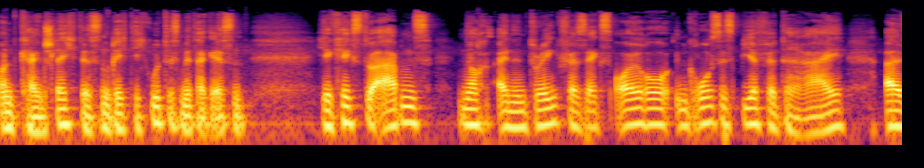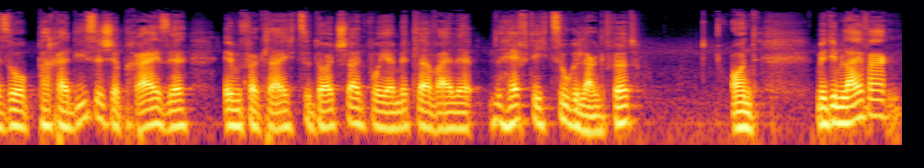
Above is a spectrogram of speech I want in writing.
Und kein schlechtes, ein richtig gutes Mittagessen. Hier kriegst du abends noch einen Drink für 6 Euro, ein großes Bier für 3 also paradiesische Preise im Vergleich zu Deutschland, wo ja mittlerweile heftig zugelangt wird. Und mit dem Leihwagen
